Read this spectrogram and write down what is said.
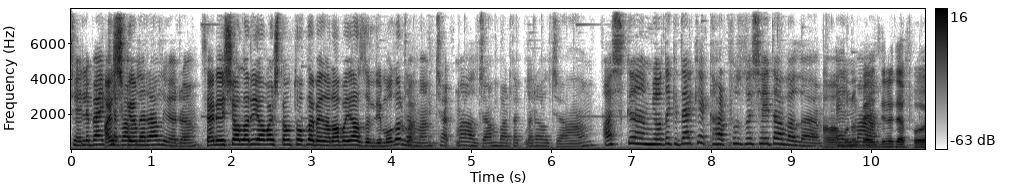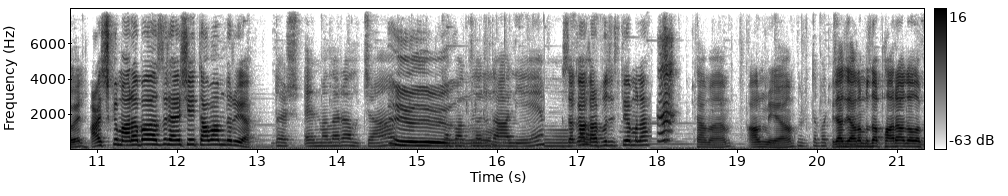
Şöyle ben Aşkım. kebapları alıyorum. Sen eşyaları yavaştan topla ben arabayı hazırlayayım olur mu? Tamam çakma alacağım, bardakları alacağım. Aşkım yolda giderken karpuzla şey de alalım. Tamam bunun Elma. benzini de full. Aşkım araba hazır her şey tamam duruyor. Dur elmaları alacağım. Tabakları da alayım. Sakar Oo, karpuz istiyor mu lan? Tamam almıyorum. Burada bakayım. Biraz yanımızda para alalım.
